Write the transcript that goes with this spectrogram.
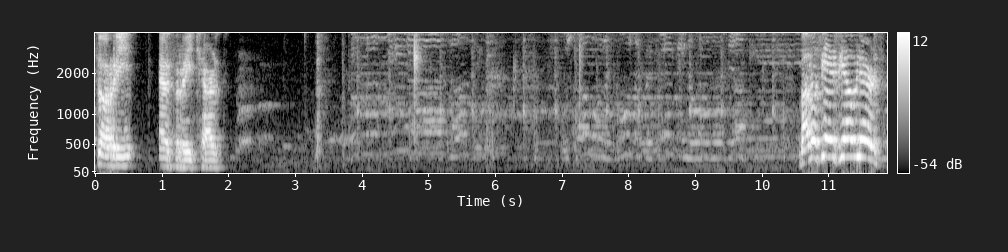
Sorry, es Richard. ¡Vamos, Ciencia Owners!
